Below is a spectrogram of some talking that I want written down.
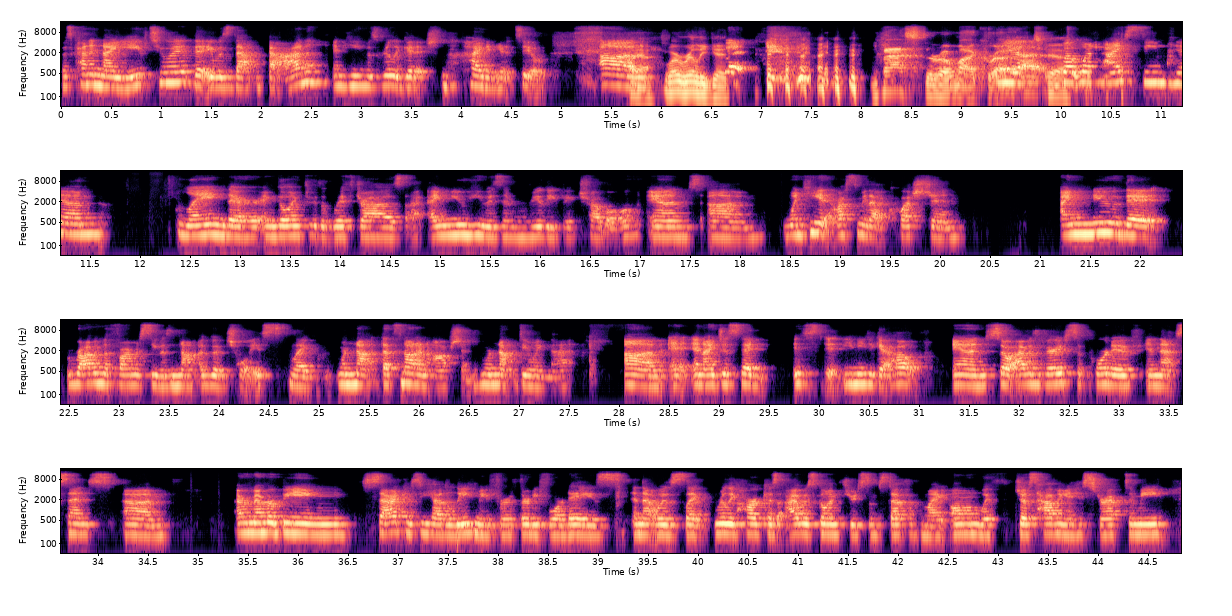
was kind of naive to it that it was that bad, and he was really good at hiding it too. Um, oh, yeah, we're really good. But, Master of my craft. Yeah, yeah, but when I seen him laying there and going through the withdrawals, I, I knew he was in really big trouble. And um, when he had asked me that question, I knew that robbing the pharmacy was not a good choice. Like, we're not, that's not an option. We're not doing that. Um, and, and, I just said, it's, it, you need to get help. And so I was very supportive in that sense. Um, I remember being sad because he had to leave me for 34 days. And that was like really hard because I was going through some stuff of my own with just having a hysterectomy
